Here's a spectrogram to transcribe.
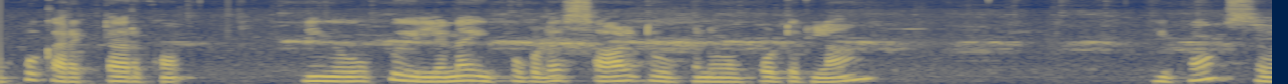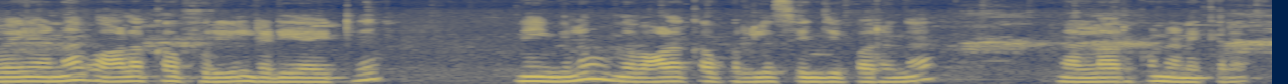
உப்பு கரெக்டாக இருக்கும். நீங்கள் உப்பு இல்லைன்னா இப்போ கூட சால்ட் உப்பு நம்ம போட்டுக்கலாம். இப்போ சுவையான வாழைக்காய் பொரியல் ரெடி ஆகிட்டு நீங்களும் இந்த வாழைக்காய் பொரியலை செஞ்சு பாருங்கள் நல்லாயிருக்கும்னு நினைக்கிறேன்.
